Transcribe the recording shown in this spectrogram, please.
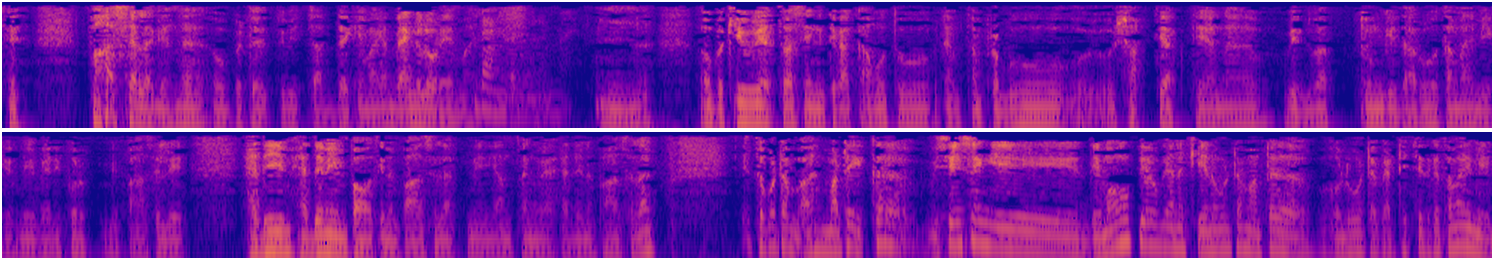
පාසල ගැන ඔබට තිබිච්ච අත්දැකීම ගැන බැංගලෝරයේමයි. බැංගලෝරයේමයි. ඔබ කිව්වේ අත් වශයෙන් ටිකක් අමුතු නැත්නම් ප්‍රභූ ශක්තියක් තියෙන විද්වත්තුන්ගේ දරුවෝ තමයි මේක මේ වැඩිපුර මේ පාසලේ හැදීම් හැදෙමින් පවතින පාසලක් මේ යන්තම් හැදෙන පාසලක්. එතකොට මට එක විශේෂයෙන් මේ දෙමව්පියෝ ගැන කියනකොට මට ඔළුවට වැටිච්ච එක තමයි මේ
